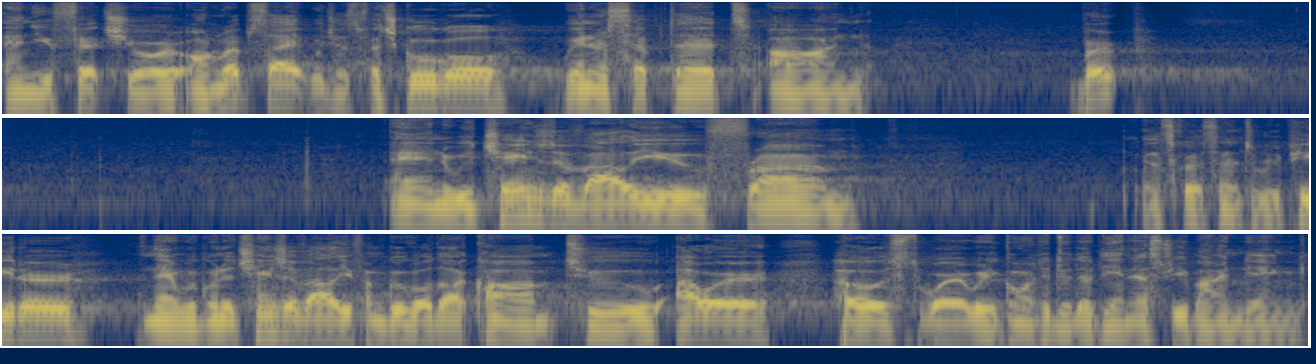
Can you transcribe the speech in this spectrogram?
and you fetch your own website. We just fetch Google. We intercept it on Burp. And we change the value from, let's go send it to repeater. And then we're going to change the value from google.com to our host where we're going to do the DNS rebinding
